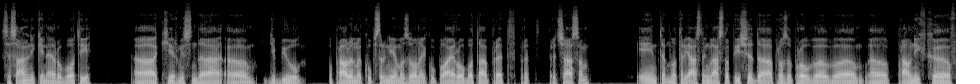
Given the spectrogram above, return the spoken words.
sesalniki, ne roboti, uh, kjer mislim, da uh, je bil opravljen nakup strani Amazona, je kupil iRobota pred, pred, pred časom. In tam noter jasno in glasno piše, da pravzaprav v, v, pravnih uh,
